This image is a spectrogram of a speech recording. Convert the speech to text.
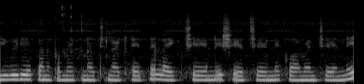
ఈ వీడియో కనుక మీకు నచ్చినట్లయితే లైక్ చేయండి షేర్ చేయండి కామెంట్ చేయండి.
